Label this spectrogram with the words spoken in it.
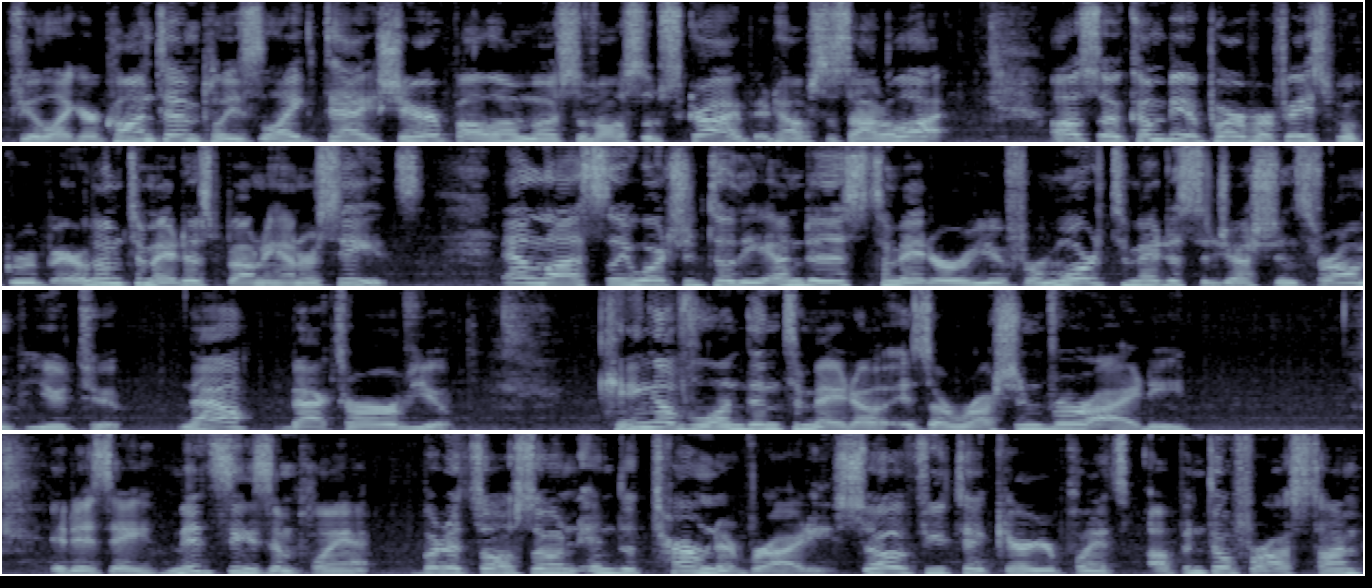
If you like our content, please like, tag, share, follow, and most of all subscribe. It helps us out a lot. Also, come be a part of our Facebook group, Heirloom Tomatoes Bounty Hunter Seeds. And lastly, watch until the end of this tomato review for more tomato suggestions from YouTube. Now, back to our review. King of London Tomato is a Russian variety. It is a mid-season plant but it's also an indeterminate variety. So if you take care of your plants up until frost time,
